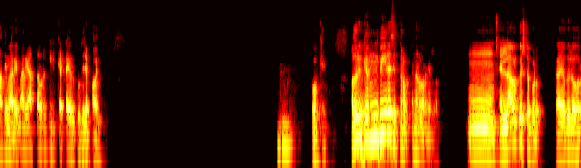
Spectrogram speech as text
ആദ്യമേ അറിയാം. അറിയാത്തവർക്ക് ഇരിക്കട്ടെ ഒരു കുതിരപ്പവൻ. ഓക്കെ അതൊരു ഗംഭീര ചിത്രം എന്നാണ് പറഞ്ഞിട്ടുള്ളത്. എല്ലാവർക്കും ഇഷ്ടപ്പെടും. ഖയാദു ലോഹർ.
